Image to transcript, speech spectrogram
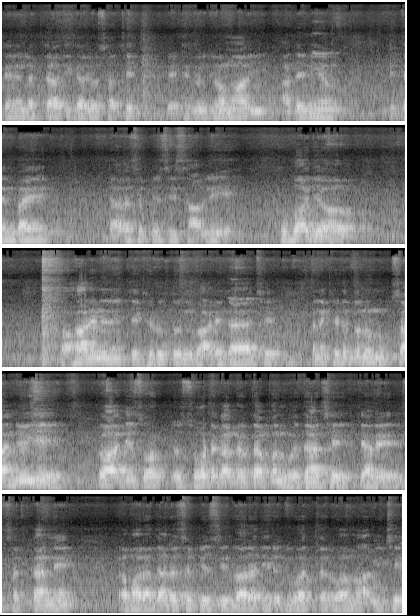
તેને લગતા અધિકારીઓ સાથે બેઠક યોજવામાં આવી. આદરણીય કેતનભાઈ ધારાસભ્ય શ્રી સાવલીએ ખૂબ જ સહારાની રીતે ખેડૂતોની વારે થયા છે અને ખેડૂતોનું નુકસાન જોઈએ તો આજે સો સો ટકા કરતાં પણ વધારે છે ત્યારે સરકારને અમારા ધારાસભ્યશ્રી દ્વારા જે રજૂઆત કરવામાં આવી છે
